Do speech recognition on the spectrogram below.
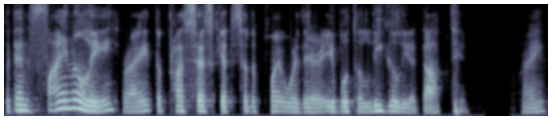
But then finally, right, the process gets to the point where they're able to legally adopt him, right?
